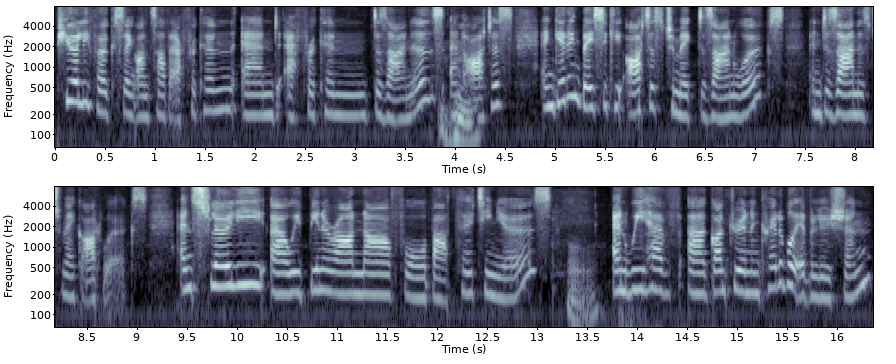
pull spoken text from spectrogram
purely focusing on South African and African designers and artists, and getting basically artists to make design works and designers to make artworks. And slowly, uh, we've been around now for about 13 years, and we have uh, gone through an incredible evolution.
